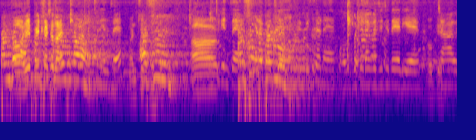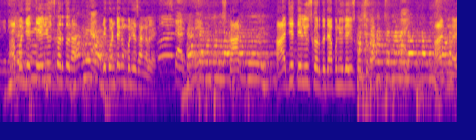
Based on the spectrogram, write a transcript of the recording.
अ, हे पीठ कशाचं आहे? मंचुरियनचं आहे. मंचुरियनचं आहे वडापावचं आहे मिसळ आहे बटाटा भाजीची तयारी आहे ओके. चहा वगैरे. आपण जे तेल यूज करतो ना ते कोणत्या कंपनीचं सांगाल काय? स्टार आज जे तेल यूज करतो ते आपण उद्या यूज करतो का? आज नाही.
